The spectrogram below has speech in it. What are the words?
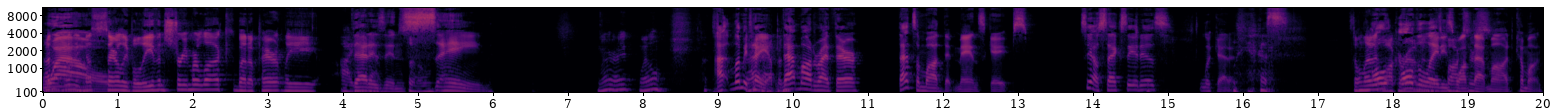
I don't really necessarily believe in streamer luck, but apparently I. That have, is so- insane. All right. Well, I, let me That tell you, happened. that mod right there, that's a mod that manscapes. See how sexy it is? Look at it. yes. Don't let it all walk all the in its ladies want that mod. Come on.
